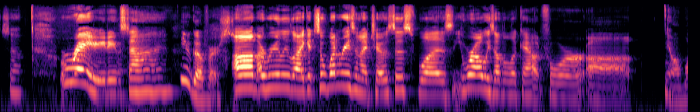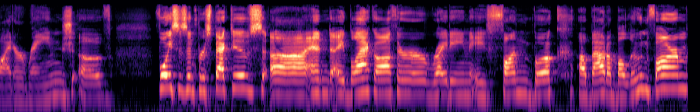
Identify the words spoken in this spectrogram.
So, ratings time. You go first. Um, I really like it. So one reason I chose this was you were always on the lookout for uh, you know, a wider range of voices and perspectives, uh, and a black author writing a fun book about a balloon farm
